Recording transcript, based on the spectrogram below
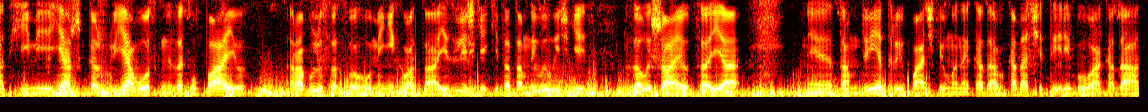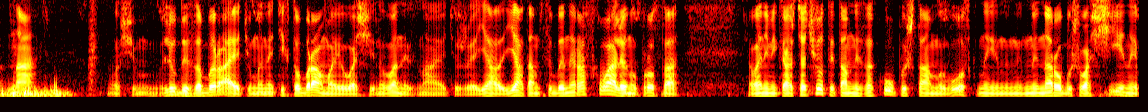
від хімії, я ж кажу, я воск не закупаю, роблю со свого, мені хватає. Ізлишки якісь там невеличкі залишаються, я е, там 2-3 пачки у мене, коли, коли 4 бува, коли одна. В общем, люди забирають у мене, ті, хто брав мою ващину, вони знають уже. Я, я там себе не розхвалю, ну просто вони мені кажуть, а чого ти там не закупиш, там воск не, не, не наробиш ващини?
